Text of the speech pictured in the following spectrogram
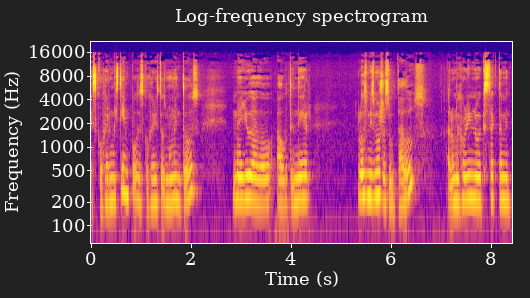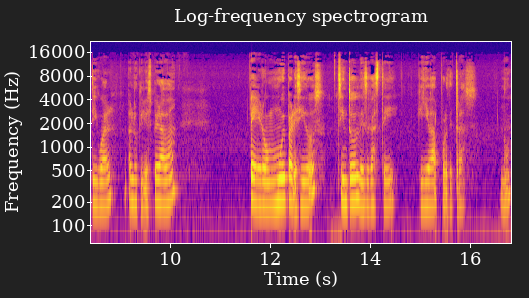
escoger mis tiempos, escoger estos momentos, me ha ayudado a obtener los mismos resultados, a lo mejor y no exactamente igual a lo que yo esperaba, pero muy parecidos, sin todo el desgaste que lleva por detrás, ¿no?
